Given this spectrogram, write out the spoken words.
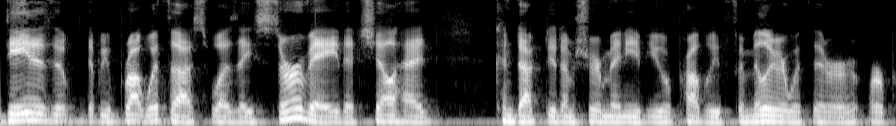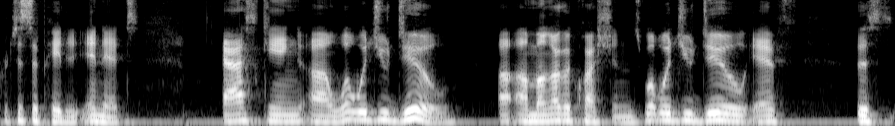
data that, that we brought with us was a survey that Shell had conducted. I'm sure many of you are probably familiar with it or, or participated in it asking, uh, what would you do, uh, among other questions, what would you do if this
